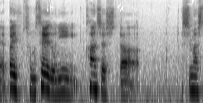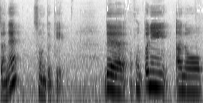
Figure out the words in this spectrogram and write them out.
ー、やっぱりその制度に感謝したしましたねその時。で本当にあの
